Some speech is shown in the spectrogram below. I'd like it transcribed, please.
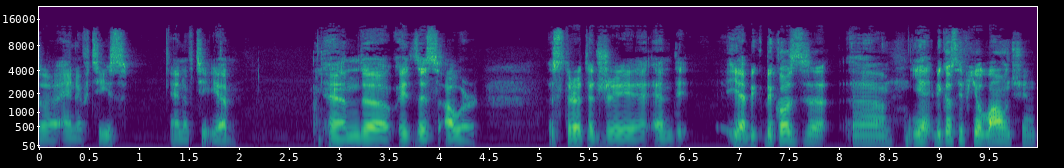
uh, nfts nft yeah. And it is our strategy and yeah because uh, uh, yeah because if you're launching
